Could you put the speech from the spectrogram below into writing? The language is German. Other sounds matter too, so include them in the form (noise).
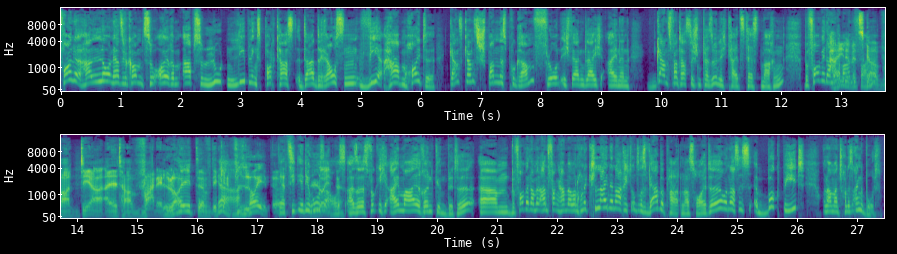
Freunde, hallo und herzlich willkommen zu eurem absoluten Lieblingspodcast da draußen. Wir haben heute ganz, ganz spannendes Programm. Flo und ich werden gleich einen ganz fantastischen Persönlichkeitstest machen. Bevor wir damit aber anfangen... Witzka war der, Alter, war der Leute, ja, Leute. Der zieht ihr die Hose Leute. aus. Also das ist wirklich einmal Röntgen, bitte. Ähm, bevor wir damit anfangen, haben wir aber noch eine kleine Nachricht unseres Werbepartners heute und das ist Bookbeat und haben ein tolles Angebot.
